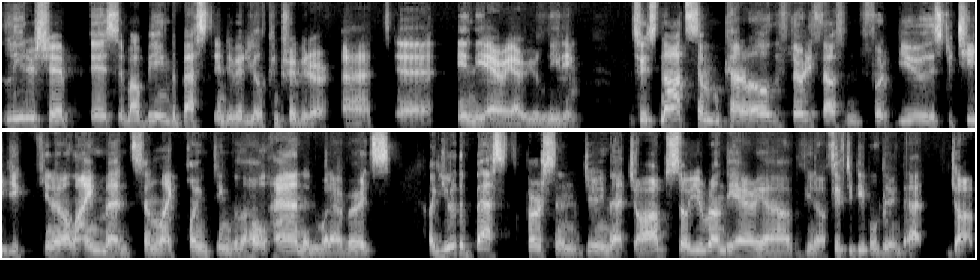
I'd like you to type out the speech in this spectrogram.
leadership is about being the best individual contributor at, uh, in the area you're leading. So it's not some kind of oh the thirty thousand foot view, the strategic you know alignments and like pointing with the whole hand and whatever. It's like you're the best person doing that job, so you run the area of you know fifty people doing that job.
